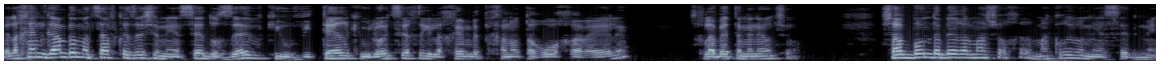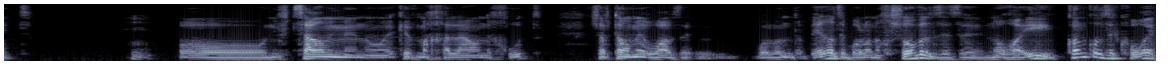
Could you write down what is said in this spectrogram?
ולכן גם במצב כזה שמייסד עוזב, כי הוא ויתר, כי הוא לא הצליח להילחם בתחנות הרוח האלה, צריך לאבד את המניות שלו. עכשיו בואו נדבר על משהו אחר, מה קורה אם המייסד מת? או נבצר ממנו עקב מחלה או נכות? עכשיו אתה אומר, וואו, זה, בואו לא נדבר על זה, בואו לא נחשוב על זה, זה נוראי. קודם כל זה קורה,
